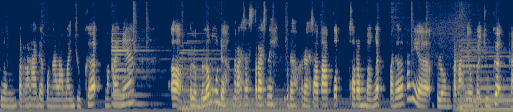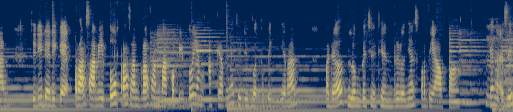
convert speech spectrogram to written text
belum pernah ada pengalaman juga makanya uh, belum-belum udah ngerasa stres nih, udah ngerasa takut, serem banget. Padahal kan ya belum pernah nyoba juga kan. Jadi dari kayak perasaan itu, perasaan-perasaan takut itu yang akhirnya jadi buat kepikiran, padahal belum kejadian realnya seperti apa. Ya hmm. Ya nggak sih?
